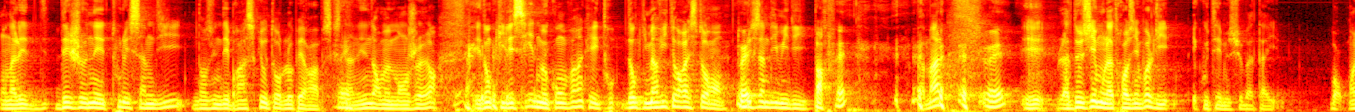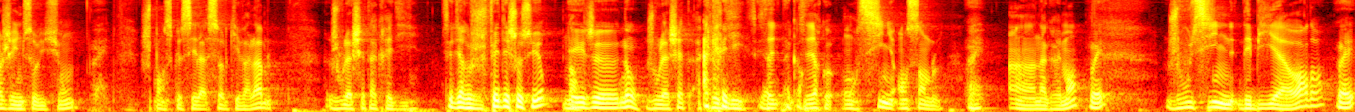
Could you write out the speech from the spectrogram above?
on allait déjeuner tous les samedis dans une des brasseries autour de l'opéra, parce que c'était un énorme mangeur. Et donc il essayait de me convaincre, et donc il m'invitait au restaurant tous les samedis midi. Parfait. Pas mal. Et la deuxième ou la troisième fois, je dis, écoutez, monsieur Bataille, bon, moi j'ai une solution, je pense que c'est la seule qui est valable, je vous l'achète à crédit. C'est-à-dire que je fais des chaussures non. et je... Non. Je vous l'achète à, crédit. C'est-à-dire qu'on signe ensemble un agrément. Oui je vous signe des billets à ordre. Oui.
